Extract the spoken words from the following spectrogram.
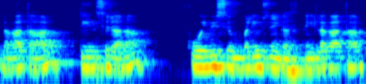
लगातार तीन से ज़्यादा कोई भी सिंबल यूज़ नहीं कर सकते। लगातार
